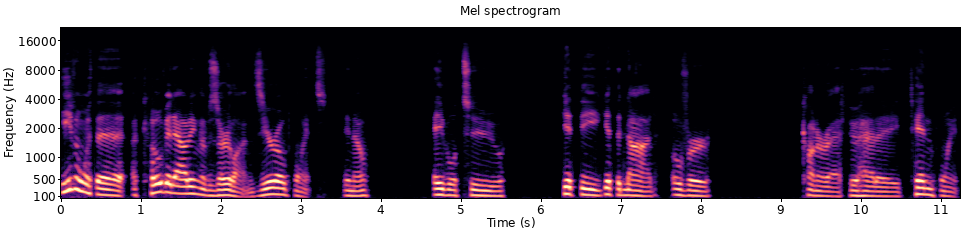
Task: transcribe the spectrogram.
even with a, a COVID outing of Zuerlein, zero points, you know, able to get the get the nod over Connor F, who had a ten point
